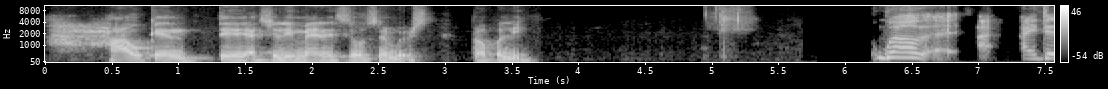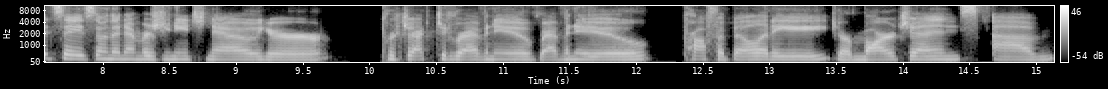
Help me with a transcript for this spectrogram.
how can they actually manage those numbers properly? Well, I did say some of the numbers you need to know your projected revenue, revenue profitability, your margins. Um,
